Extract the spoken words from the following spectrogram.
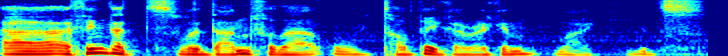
Uh, I think that's we're done for that topic. I reckon. Like it's,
